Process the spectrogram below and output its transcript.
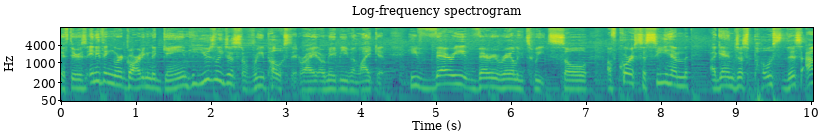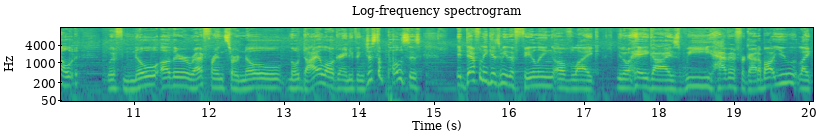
if there's anything regarding the game, he usually just repost it, right? Or maybe even like it. He very, very rarely tweets. So, of course, to see him again just post this out with no other reference or no no dialogue or anything, just to post this, it definitely gives me the feeling of like, you know, hey guys, we haven't forgot about you. Like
